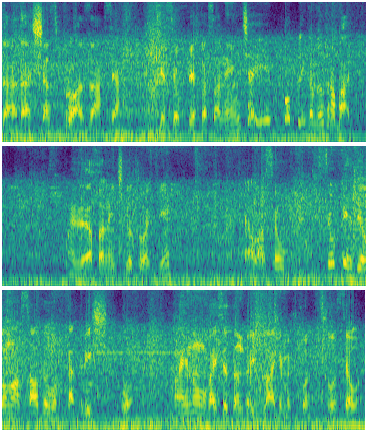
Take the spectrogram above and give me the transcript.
dar, dar chance pro azar, certo? Porque se eu perco essa lente, aí complica meu trabalho. Mas essa lente que eu tô aqui, ela se eu, se eu perdê-la no assalto eu vou ficar triste, pô. Mas não vai ser tantas lágrimas quanto se fosse a outra.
